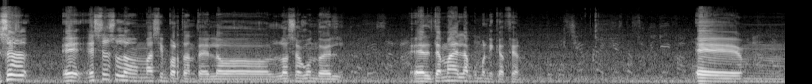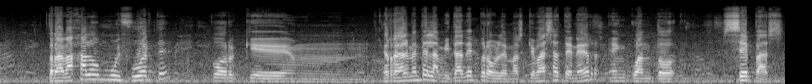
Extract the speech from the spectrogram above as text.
Eso, eh, eso es lo más importante, lo, lo segundo, el, el tema de la comunicación. Eh, trabájalo muy fuerte porque mm, realmente la mitad de problemas que vas a tener en cuanto sepas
